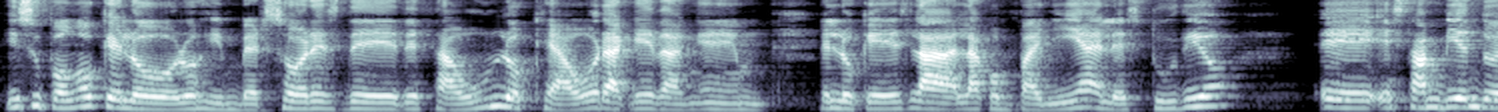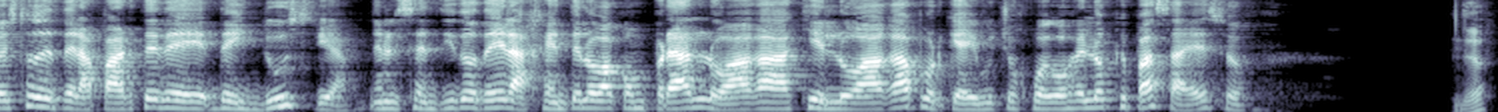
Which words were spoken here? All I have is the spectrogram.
y supongo que los inversores de, de Zaun, los que ahora quedan en, lo que es la, compañía, el estudio, eh, están viendo esto desde la parte de, industria, en el sentido de la gente lo va a comprar, lo haga quien lo haga, porque hay muchos juegos en los que pasa eso. Ya,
